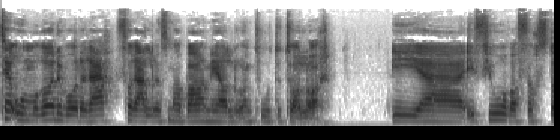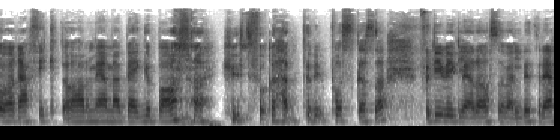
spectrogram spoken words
til områder hvor det er foreldre som har barn i alderen 2 til 12 år. I, uh, I, fjor var første året jeg fikk det og hadde med meg begge barna ut for å hente det i postkassa, fordi vi gleder oss veldig til det.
